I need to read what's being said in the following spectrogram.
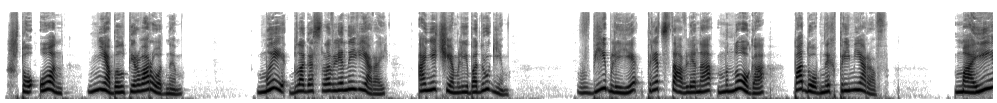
что он не был первородным? Мы благословлены верой, а не чем-либо другим. В Библии представлено много подобных примеров. Мои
